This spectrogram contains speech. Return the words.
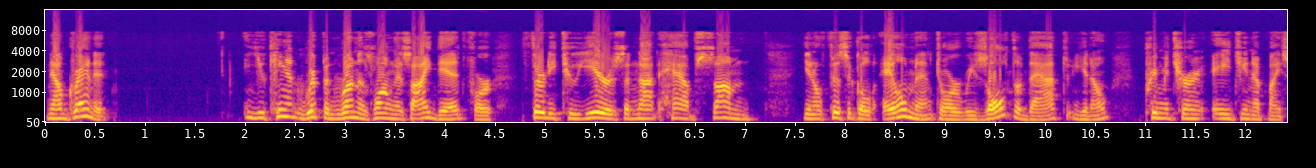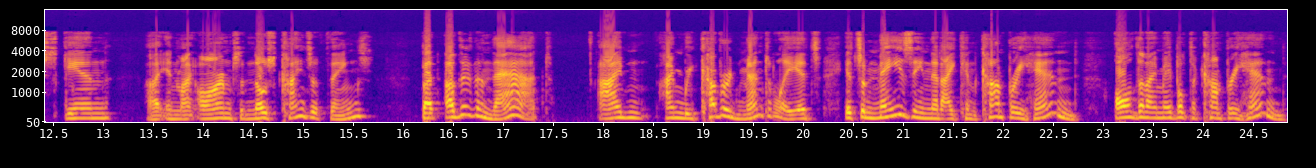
Now, granted, you can't rip and run as long as I did for 32 years and not have some, you know, physical ailment or result of that, you know, premature aging of my skin, uh, in my arms and those kinds of things. But other than that, I'm I'm recovered mentally. It's it's amazing that I can comprehend all that I'm able to comprehend,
